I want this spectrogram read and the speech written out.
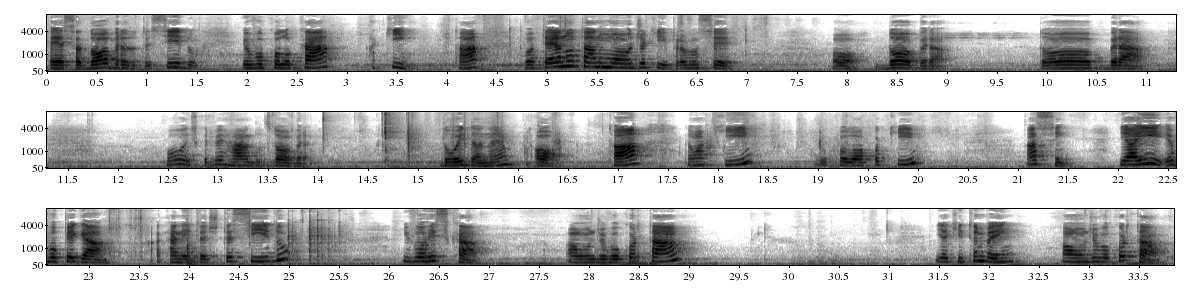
essa dobra do tecido, eu vou colocar aqui, tá? Vou até anotar no molde aqui pra você. Ó, dobra, dobra. Oh, escrevi errado, dobra. Doida, né? Ó, tá? Então, aqui, eu coloco aqui, assim. E aí, eu vou pegar a caneta de tecido e vou riscar aonde eu vou cortar. E aqui também aonde eu vou cortar,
